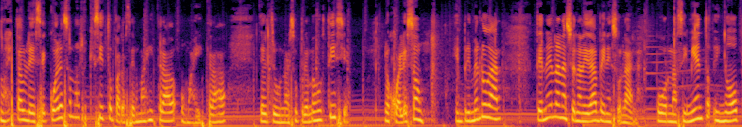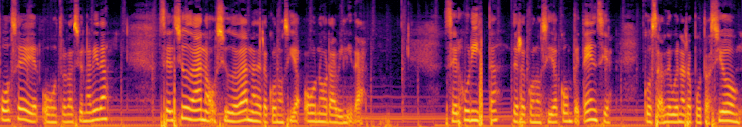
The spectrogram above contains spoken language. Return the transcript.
nos establece cuáles son los requisitos para ser magistrado o magistrada del Tribunal Supremo de Justicia, los cuales son, en primer lugar, tener la nacionalidad venezolana por nacimiento y no poseer otra nacionalidad, ser ciudadano o ciudadana de reconocida honorabilidad, ser jurista de reconocida competencia, gozar de buena reputación,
